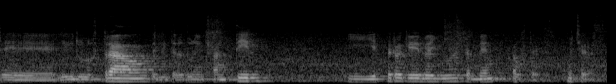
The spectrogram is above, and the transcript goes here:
de libro ilustrado, de literatura infantil, y espero que lo ayude también a ustedes. Muchas gracias.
